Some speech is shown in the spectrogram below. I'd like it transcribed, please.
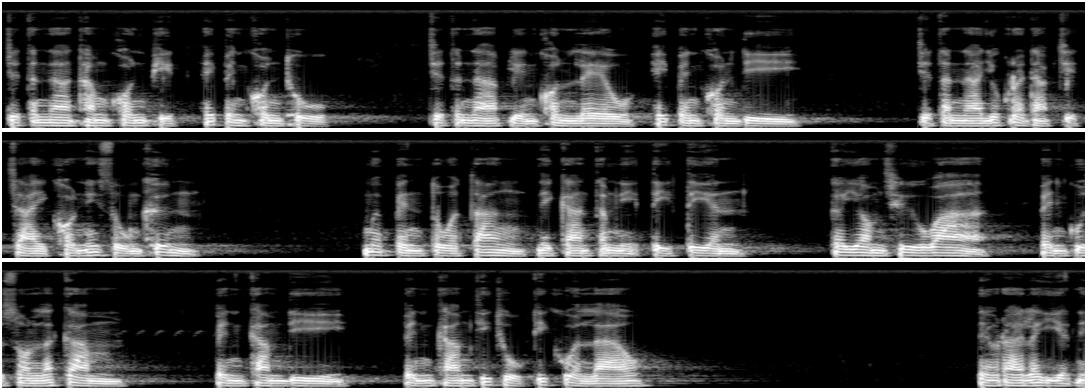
เจตนาทำคนผิดให้เป็นคนถูก เจตนาเปลี่ยนคนเลวให้เป็นคนดี เจตนายกระดับจิตใจคนให้สูงขึ้น เมื่อเป็นตัวตั้งในการตำหนิตีเตียน ก็ยอมชื่อว่า เป็นกุศลกรรม เป็นกรรมดี เป็นกรรมที่ถูกที่ควรแล้ว แต่รายละเอียดใน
